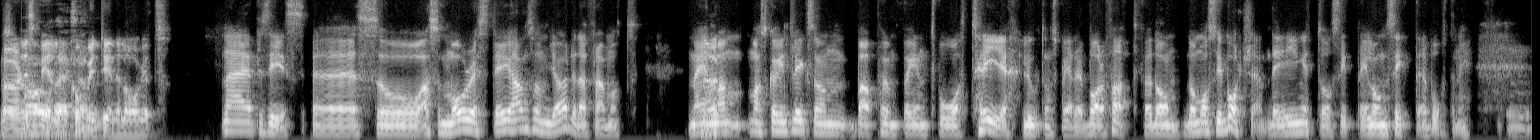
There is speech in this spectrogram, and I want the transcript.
Burnley-spelare kommer ju inte in i laget. Nej, precis. Eh, Så alltså Morris, det är ju han som gör det där framåt. Men man, man ska ju inte liksom bara pumpa in två, tre Luton-spelare bara för att. För de, de måste ju bort sen. Det är ju inget att sitta i långsikt där båten i. Mm.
